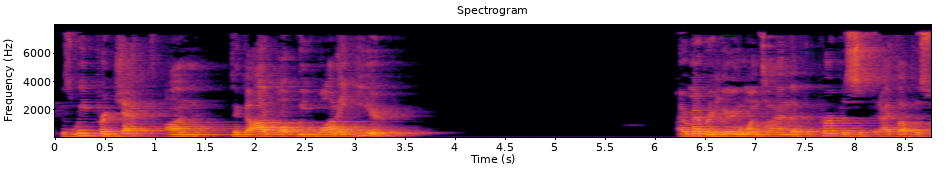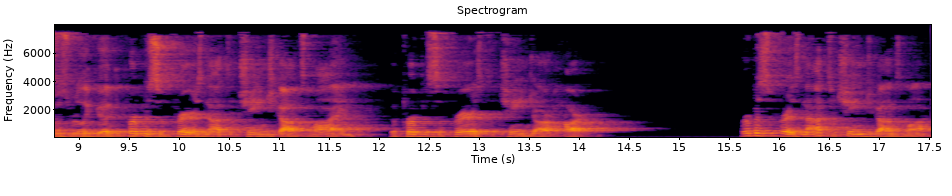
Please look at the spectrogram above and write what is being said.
because we project on to God what we want to hear I remember hearing one time that the purpose of, and I thought this was really good, the purpose of prayer is not to change God's mind. The purpose of prayer is to change our heart. The purpose of prayer is not to change God's mind.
